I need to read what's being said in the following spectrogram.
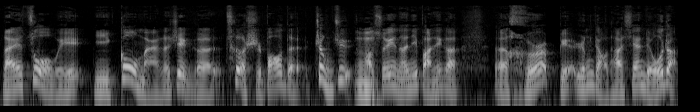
来作为你购买了这个测试包的证据啊，所以呢，你把那个呃盒别扔掉，它先留着。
